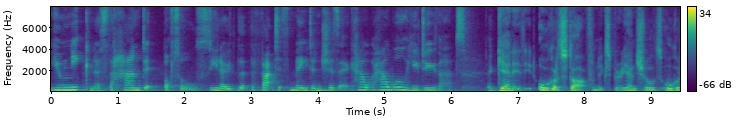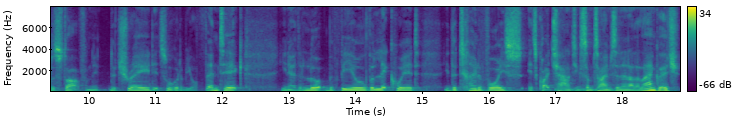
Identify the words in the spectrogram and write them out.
uniqueness, the hand dipped bottles? You know, the the fact it's made in Chiswick. How how will you do that? again, it, it all got to start from the experiential. It's all got to start from the, the trade. It's all got to be authentic. You know, the look, the feel, the liquid, the tone of voice. It's quite challenging sometimes in another language.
